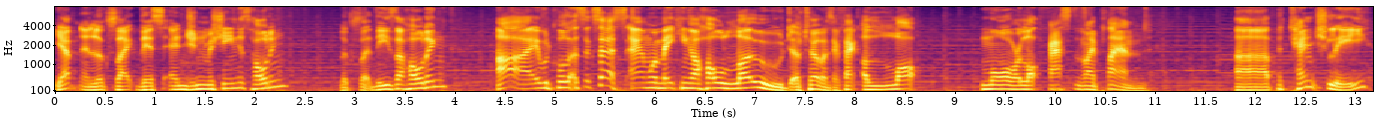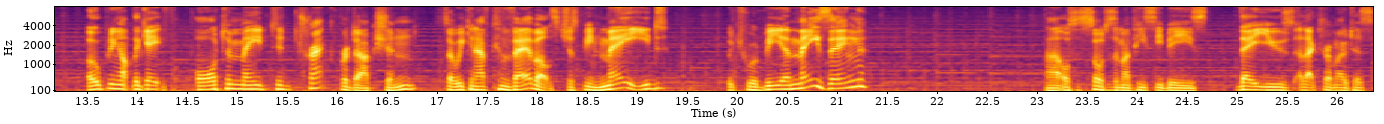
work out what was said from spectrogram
Yep, it looks like this engine machine is holding. Looks like these are holding. I would call it a success. And we're making a whole load of turbines. In fact, a lot more, a lot faster than I planned. Uh, potentially opening up the gate for automated track production so we can have conveyor belts just being made, which would be amazing. Uh, also, sorters of my PCBs. They use electromotors.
